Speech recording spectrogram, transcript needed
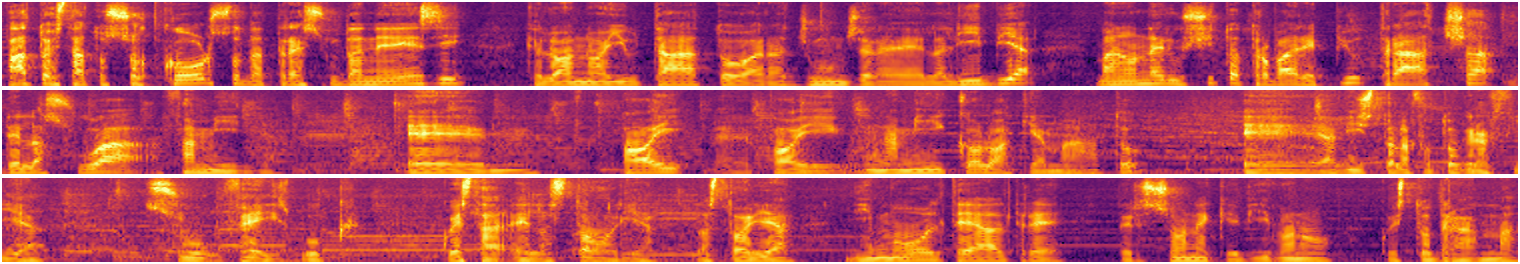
Pato è stato soccorso da tre sudanesi che lo hanno aiutato a raggiungere la Libia, ma non è riuscito a trovare più traccia della sua famiglia. E, ehm, poi, eh, poi un amico lo ha chiamato e ha visto la fotografia su Facebook. Questa è la storia, la storia di molte altre persone che vivono questo dramma,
